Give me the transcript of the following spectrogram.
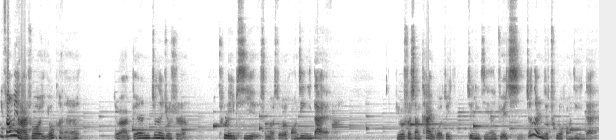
一方面来说，有可能，对吧？别人真的就是出了一批什么所谓黄金一代啊，比如说像泰国最最近几年的崛起，真的人家出了黄金一代，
